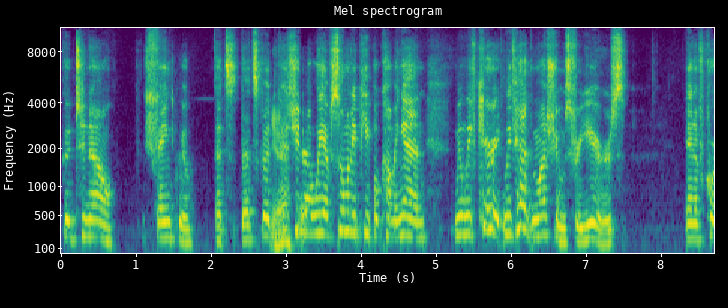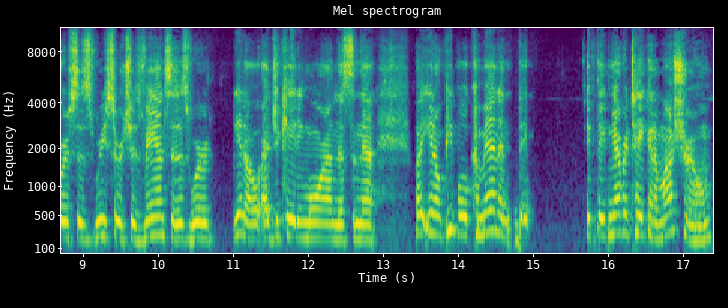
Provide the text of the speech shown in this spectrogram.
Good to know. Thank you. That's that's good. Yeah. because you know we have so many people coming in. I mean we've carried we've had mushrooms for years. And of course as research advances we're you know educating more on this and that. But you know people come in and they if they've never taken a mushroom,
